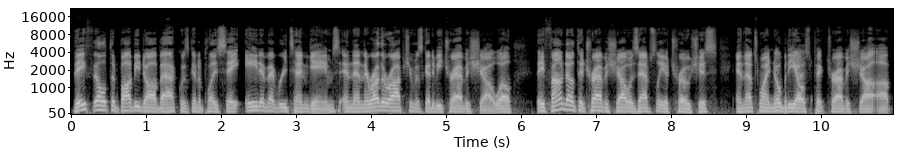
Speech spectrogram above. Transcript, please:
they felt that Bobby Dalbec was going to play, say, eight of every ten games, and then their other option was going to be Travis Shaw. Well, they found out that Travis Shaw was absolutely atrocious, and that's why nobody else picked Travis Shaw up.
